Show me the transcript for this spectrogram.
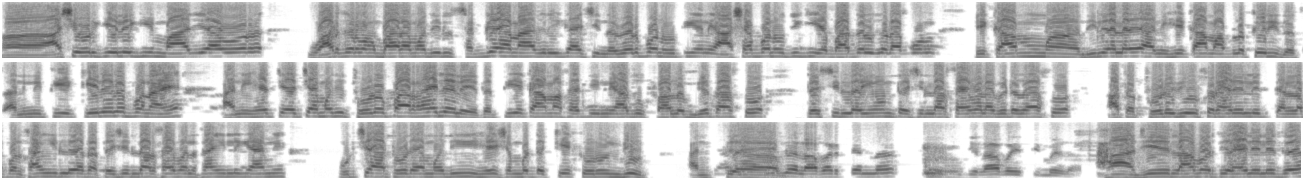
आशेवर केले की माझ्यावर वार्ड क्रमांक बारा मधील सगळ्या नागरिकांची नजर पण होती आणि आशा पण होती की हे बादलगड आपण हे काम दिलेलं आहे आणि हे काम आपलं करीतच. आणि मी ते केलेलं पण आहे आणि ह्याच्या याच्यामध्ये थोडंफार राहिलेलं आहे. तर ते कामासाठी मी अजून फॉलोअप घेत असतो. तहसीलला येऊन तहसीलदार साहेबाला भेटत असतो. आता थोडे दिवस राहिलेले त्यांना पण सांगितले. आता तहसीलदार साहेबांना सांगितले की आम्ही पुढच्या आठवड्यामध्ये हे शंभर टक्के करून देऊ. आणि लाभार्थ्यांना जे लाभ आहे ते मिळणार. हा जे लाभार्थी राहिलेले तर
